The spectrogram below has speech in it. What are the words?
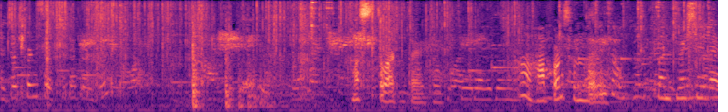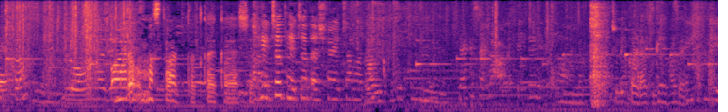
आहे हा त्याच्यात पण सेफ्टी काय पाहिजे मस्त वाटतंय हे. हां हा पण सुंदर आहे. पंचवीसशेला आहे का लॉंगमध्ये बरं मस्त वाटतात काय काय असे. ह्याच्यात ह्याच्यात अशा ह्याच्यामध्ये. ॲक्च्युली कडाच घ्यायचा आहे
